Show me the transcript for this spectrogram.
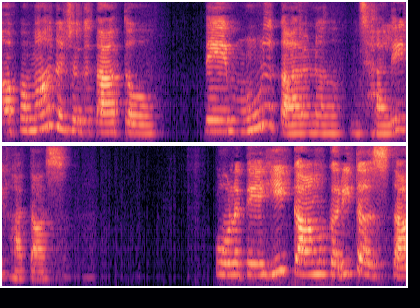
अपमान जगतात ते मूळ कारण झाले घातास। कोणतेही काम करीत असता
